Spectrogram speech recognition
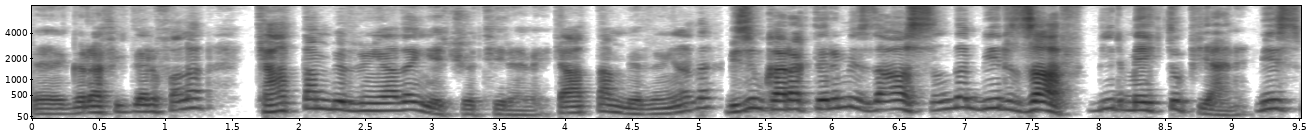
e, grafikleri falan. Kağıttan bir dünyada geçiyor Tireve. Kağıttan bir dünyada. Bizim karakterimiz de aslında bir zarf, bir mektup yani. Biz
